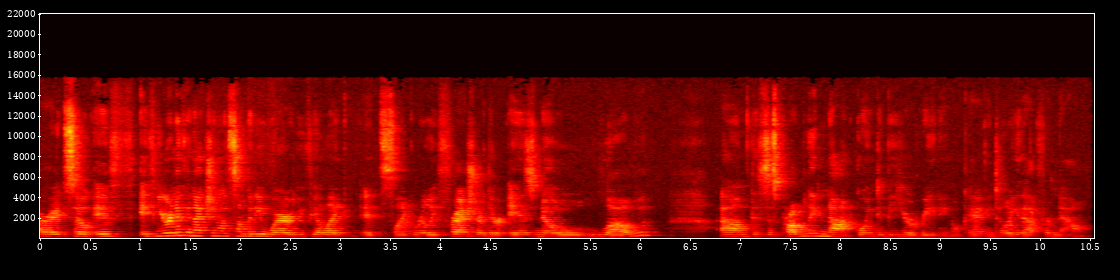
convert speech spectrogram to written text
All right, so if if you're in a connection with somebody where you feel like it's like really fresh or there is no love, um, this is probably not going to be your reading, okay? I can tell you that from now.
